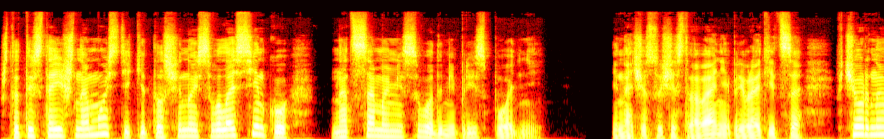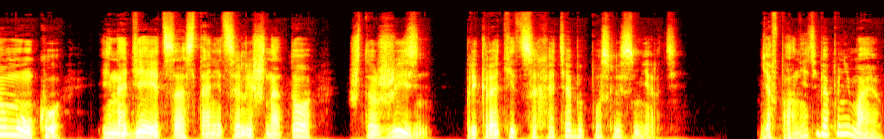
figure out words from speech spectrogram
что ты стоишь на мостике толщиной с волосинку над самыми сводами преисподней. Иначе существование превратится в черную муку, и надеяться останется лишь на то, что жизнь прекратится хотя бы после смерти. Я вполне тебя понимаю.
